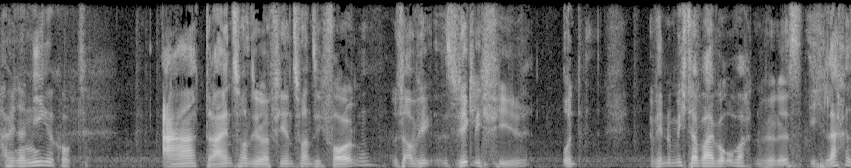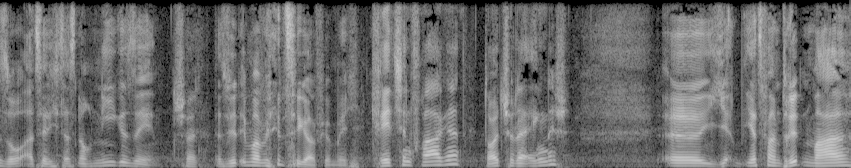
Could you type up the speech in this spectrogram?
Habe ich noch nie geguckt. A, 23 oder 24 Folgen. Das ist wirklich viel. Und wenn du mich dabei beobachten würdest, ich lache so, als hätte ich das noch nie gesehen. Schön. Es wird immer witziger für mich. Gretchenfrage, Deutsch oder Englisch? Äh, jetzt beim dritten Mal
